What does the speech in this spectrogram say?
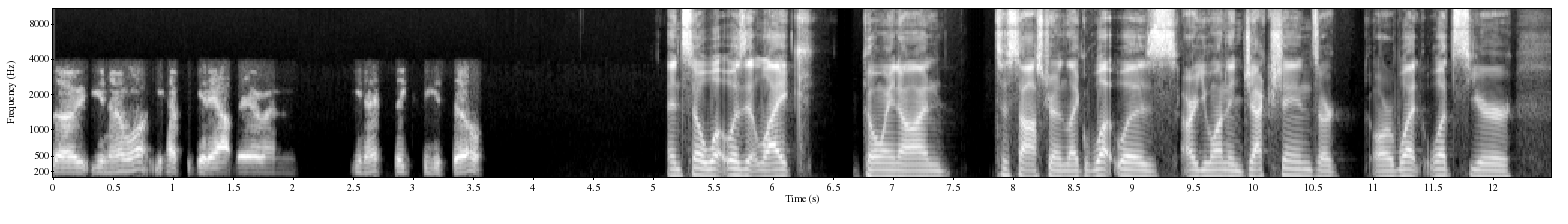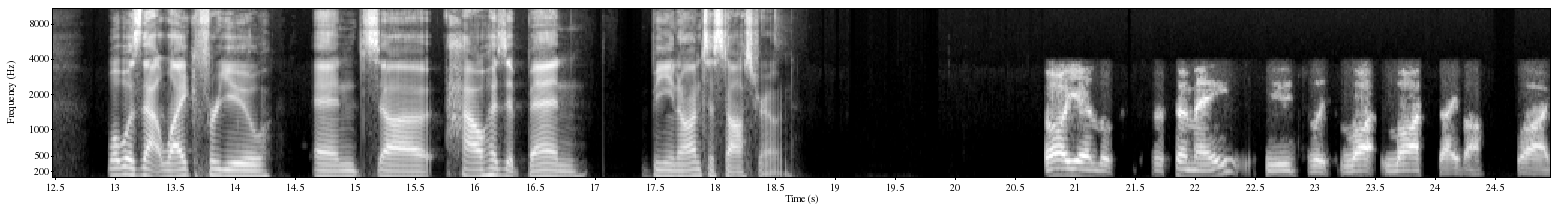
So you know what, you have to get out there and you know seek for yourself. And so, what was it like going on testosterone? Like, what was? Are you on injections or or what? What's your what was that like for you? And uh, how has it been being on testosterone? Oh yeah, look for, for me, hugely life lifesaver. Like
